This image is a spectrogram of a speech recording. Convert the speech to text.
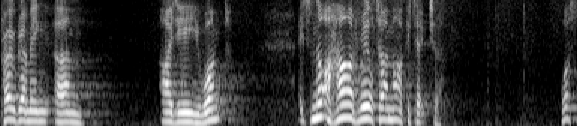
programming um, IDE you want. It's not a hard real-time architecture. What's,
